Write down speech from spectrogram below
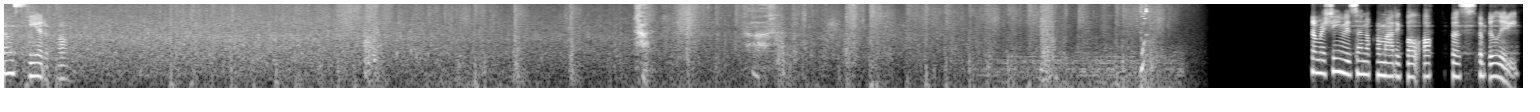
Don't see it above. The machine with xenochromatic ball octopus ability.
